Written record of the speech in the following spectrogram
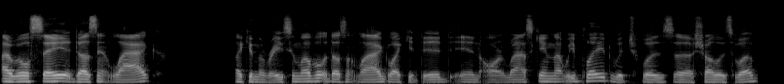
I will say it doesn't lag. Like in the racing level, it doesn't lag like it did in our last game that we played, which was uh, Charlotte's Web.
